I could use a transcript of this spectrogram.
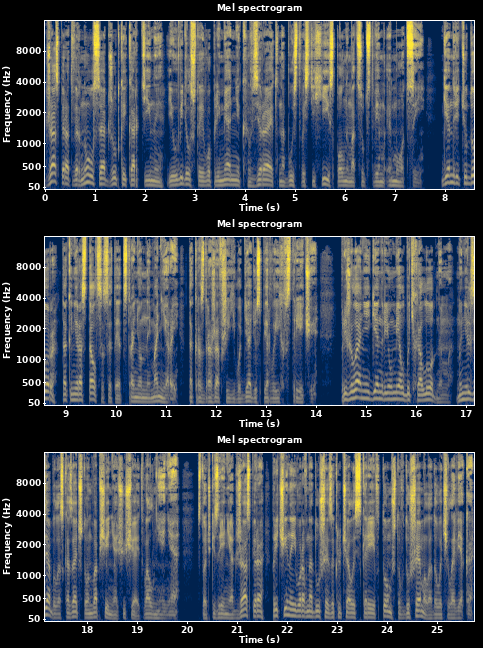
Джаспер отвернулся от жуткой картины и увидел, что его племянник взирает на буйство стихии с полным отсутствием эмоций. Генри Тюдор так и не расстался с этой отстраненной манерой, так раздражавшей его дядю с первой их встречи. При желании Генри умел быть холодным, но нельзя было сказать, что он вообще не ощущает волнения. С точки зрения Джаспера, причина его равнодушия заключалась скорее в том, что в душе молодого человека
